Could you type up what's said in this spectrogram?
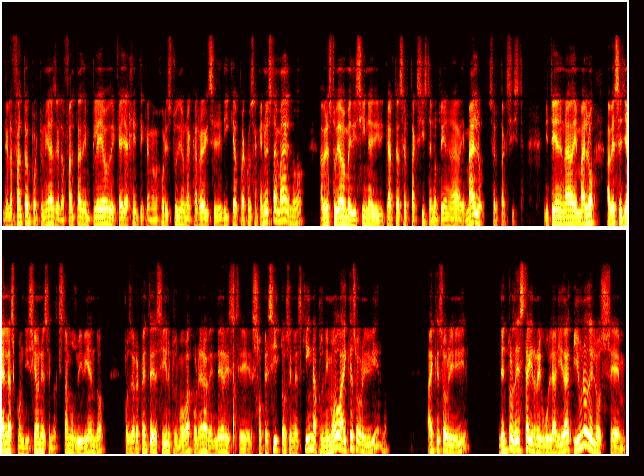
de la falta de oportunidades, de la falta de empleo, de que haya gente que a lo mejor estudia una carrera y se dedique a otra cosa, que no está mal, ¿no? Haber estudiado medicina y dedicarte a ser taxista no tiene nada de malo ser taxista, ni tiene nada de malo, a veces ya en las condiciones en las que estamos viviendo, pues de repente decir, pues me voy a poner a vender este, sopecitos en la esquina, pues ni modo, hay que sobrevivir, ¿no? Hay que sobrevivir dentro de esta irregularidad. Y uno de los, eh,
